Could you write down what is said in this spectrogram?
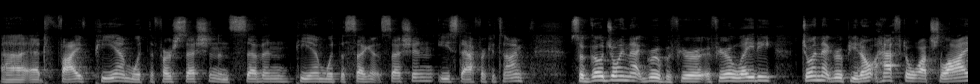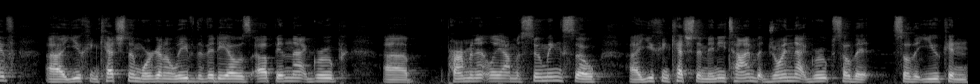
Uh, at 5 p.m. with the first session and 7 p.m. with the second session, East Africa time. So go join that group. If you're if you're a lady, join that group. You don't have to watch live. Uh, you can catch them. We're going to leave the videos up in that group uh, permanently, I'm assuming. So you can catch them anytime. But join that group so that so that you can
